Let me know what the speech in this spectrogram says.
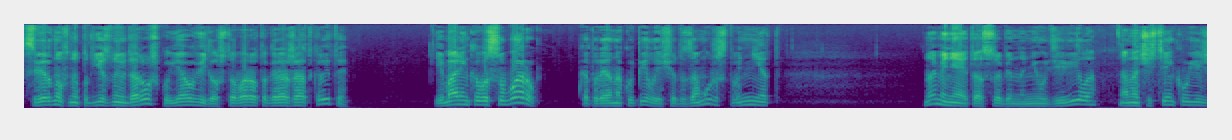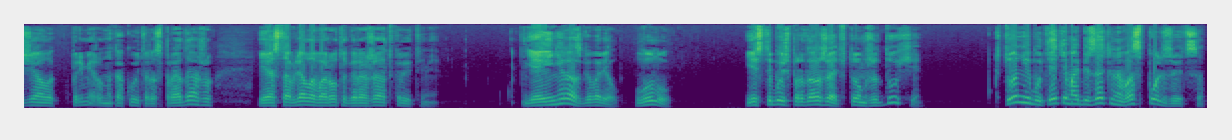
Свернув на подъездную дорожку, я увидел, что ворота гаража открыты, и маленького Субару, который она купила еще до замужества, нет. Но меня это особенно не удивило. Она частенько уезжала, к примеру, на какую-то распродажу и оставляла ворота гаража открытыми. Я ей не раз говорил, Лулу, если ты будешь продолжать в том же духе, кто-нибудь этим обязательно воспользуется.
